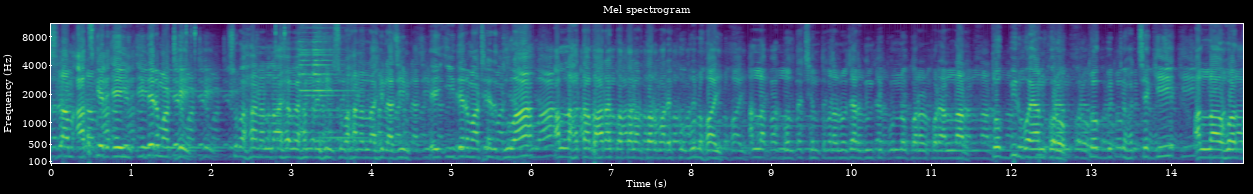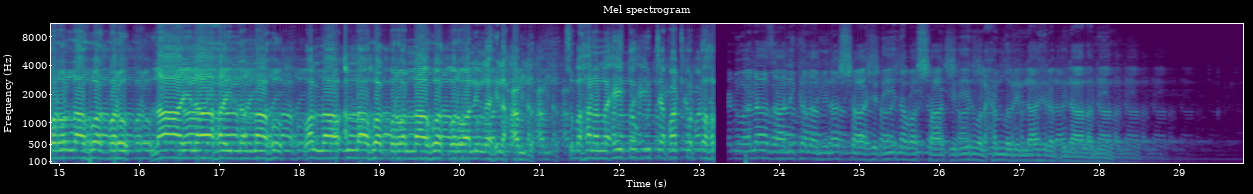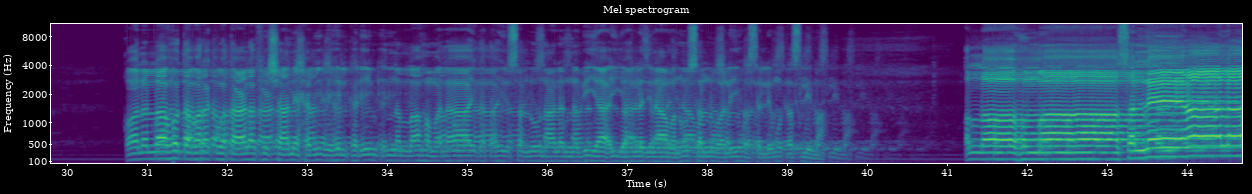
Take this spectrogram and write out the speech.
ইসলাম আজকের এই ঈদের মাঠে। সুবাহান আল্লাহ সুবাহান আল্লাহ আজিম এই ঈদের মাঠের দোয়া আল্লাহ তাবারাক ওয়া তাআলার দরবারে কবুল হয়। আল্লাহ পাক বলতেছেন, তোমরা রোজার দিনটি পূর্ণ করার পরে আল্লাহর তকবীর বয়ান করো। তকবীরটি হচ্ছে কি? আল্লাহু আকবার আল্লাহু আকবার। লা ইলাহা ইল্লাল্লাহ, আল্লাহ, আল্লাহু আকবার আল্লাহু আকবার, ওয়ালিল্লাহিল হামদ। সুবহানাল্লাহ, এই তকবীরটা পাঠ করতে হবে। ওয়ালা যালিকা লামিনাশ শাহিদিন ওয়াশ শাকিরিন, ওয়ালহামদুলিল্লাহি রাব্বিল আলামিন। قال اللہ تبارک و تعالی فی شان حبیبہ الكریم ان اللہ ملائکتہ یصلون علی النبی یا ایہا اللذین آمنوا صلو علیہ وسلم تسلیما اللہم صلی علی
